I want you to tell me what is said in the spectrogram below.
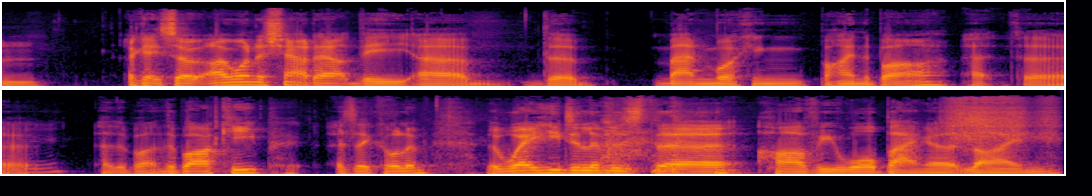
Mm. Okay, so I want to shout out the um, the man working behind the bar at the Mm-hmm. at the bar, the barkeep, as they call him. The way he delivers the Harvey Wallbanger line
